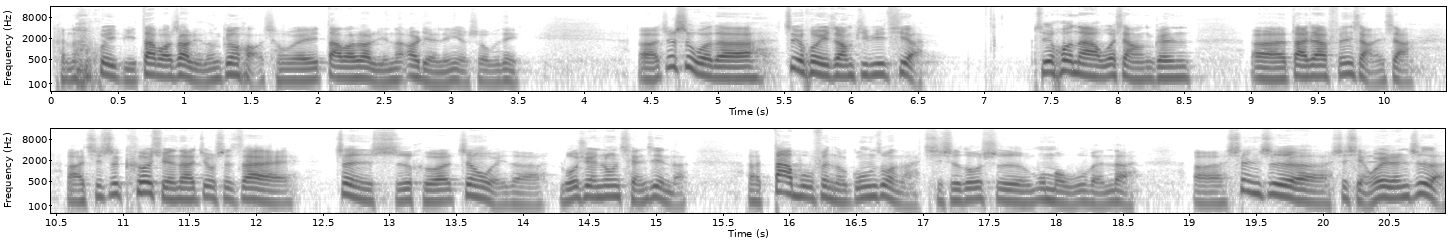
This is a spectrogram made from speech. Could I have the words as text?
可能会比大爆炸理论更好，成为大爆炸理论二点零也说不定。呃，这是我的最后一张 PPT 啊。最后呢，我想跟呃大家分享一下啊，其实科学呢就是在证实和证伪的螺旋中前进的。呃，大部分的工作呢，其实都是默默无闻的，呃，甚至是鲜为人知的。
